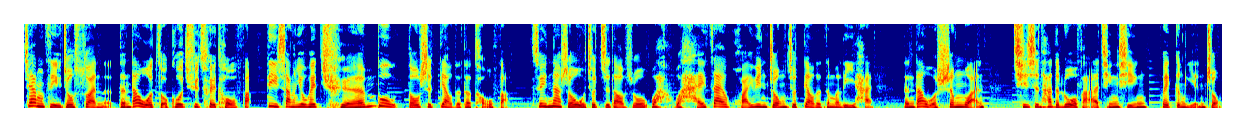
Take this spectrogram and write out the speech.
这样子也就算了。等到我走过去吹头发，地上又会全部都是掉的的头发，所以那时候我就知道说，哇，我还在怀孕中就掉的这么厉害。等到我生完，其实它的落发的情形会更严重。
